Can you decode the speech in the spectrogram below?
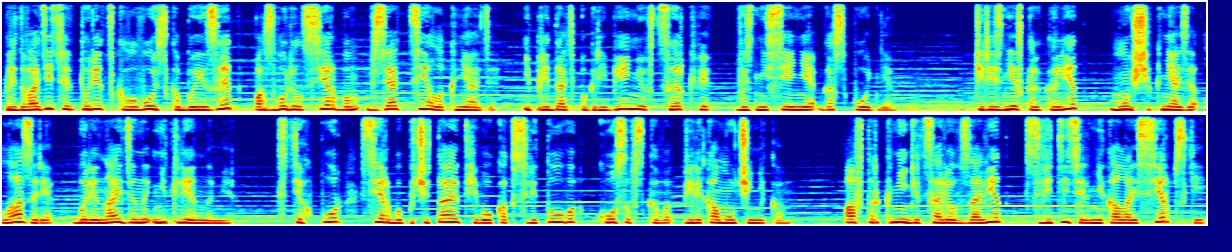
предводитель турецкого войска Баизет позволил сербам взять тело князя и предать погребению в церкви Вознесения Господня. Через несколько лет мощи князя Лазаря были найдены нетленными. Тех пор сербы почитают его как святого косовского великомученика. Автор книги «Царев Завет» святитель Николай Сербский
